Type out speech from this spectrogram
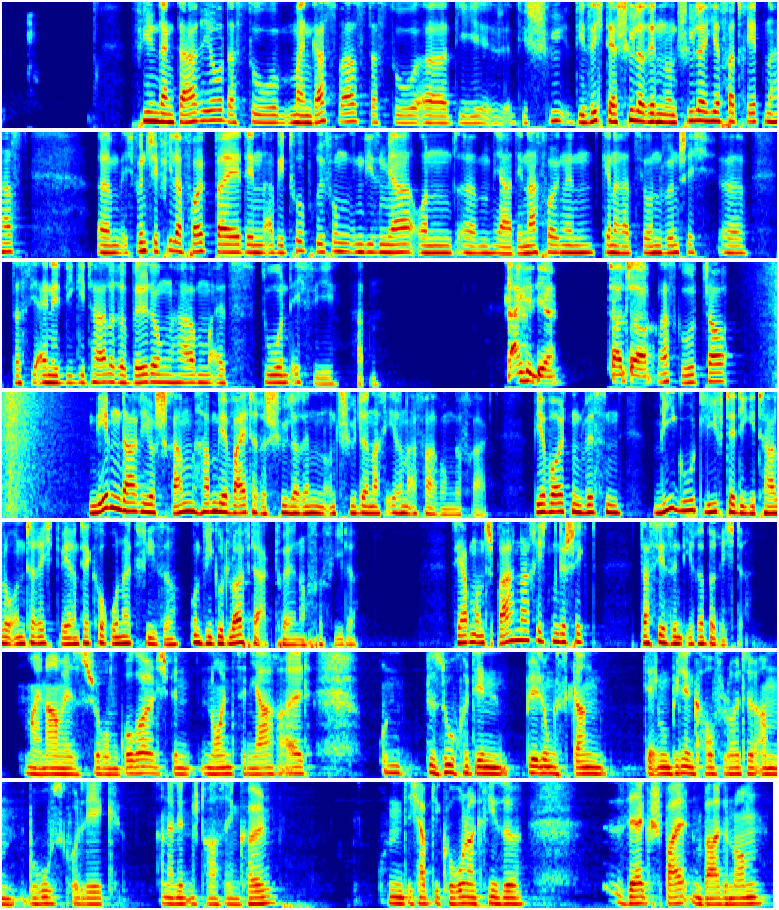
Vielen Dank, Dario, dass du mein Gast warst, dass du äh, die, die, die Sicht der Schülerinnen und Schüler hier vertreten hast. Ähm, ich wünsche dir viel Erfolg bei den Abiturprüfungen in diesem Jahr und ähm, ja, den nachfolgenden Generationen wünsche ich, äh, dass sie eine digitalere Bildung haben, als du und ich sie hatten. Danke dir. Ciao, ciao. Mach's gut. Ciao. Neben Dario Schramm haben wir weitere Schülerinnen und Schüler nach ihren Erfahrungen gefragt. Wir wollten wissen, wie gut lief der digitale Unterricht während der Corona-Krise und wie gut läuft er aktuell noch für viele. Sie haben uns Sprachnachrichten geschickt, das hier sind ihre Berichte. Mein Name ist Jerome Gogol, ich bin 19 Jahre alt und besuche den Bildungsgang der Immobilienkaufleute am Berufskolleg an der Lindenstraße in Köln. Und ich habe die Corona-Krise sehr gespalten wahrgenommen.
